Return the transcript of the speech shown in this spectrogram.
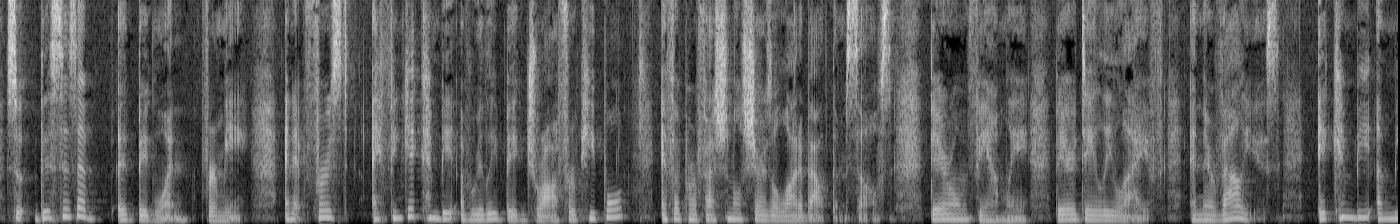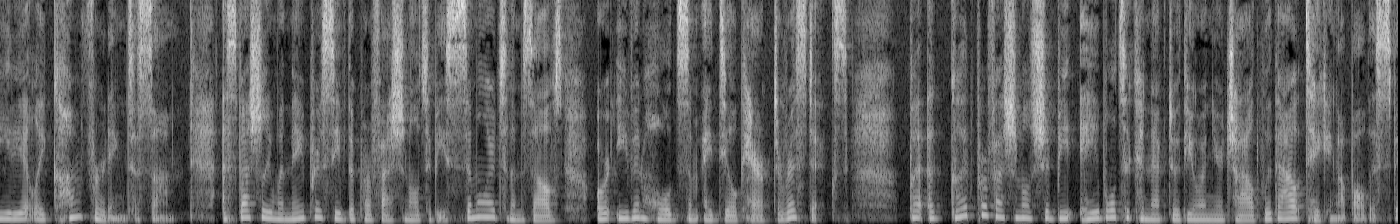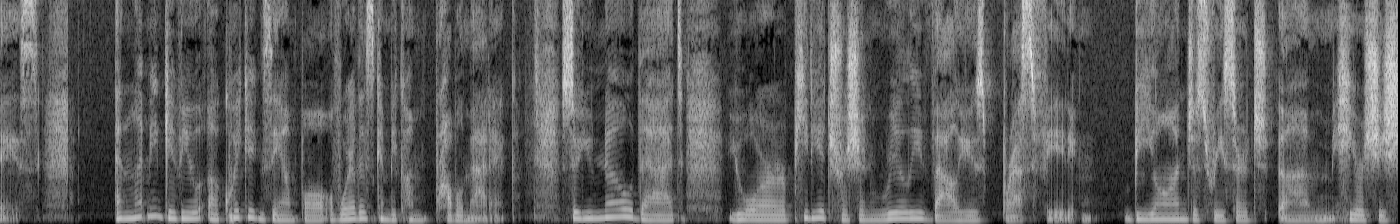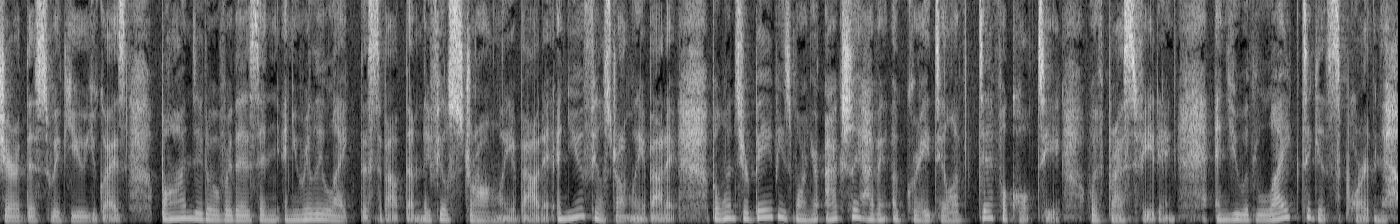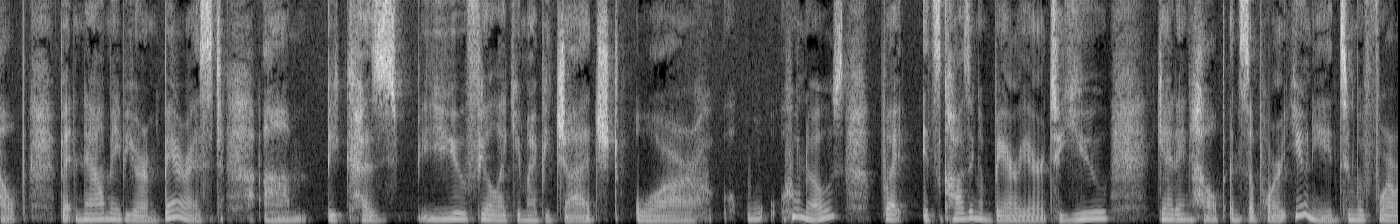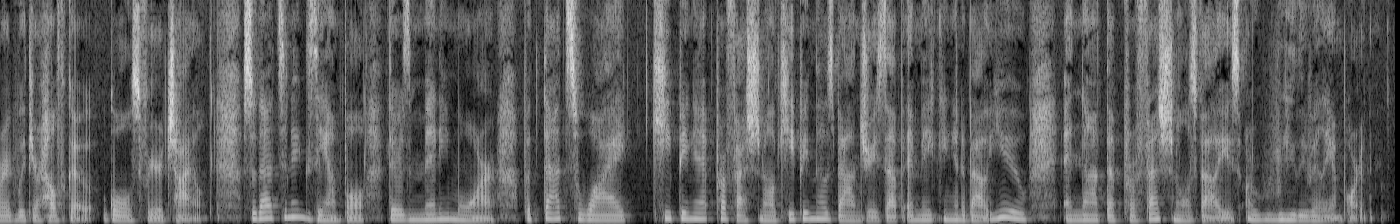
So, this is a, a big one for me. And at first, I think it can be a really big draw for people if a professional shares a lot about themselves, their own family, their daily life, and their values. It can be immediately comforting to some, especially when they perceive the professional to be similar to themselves or even hold some ideal characteristics. But a good professional should be able to connect with you and your child without taking up all this space. And let me give you a quick example of where this can become problematic. So, you know that your pediatrician really values breastfeeding beyond just research. Um, he or she shared this with you. You guys bonded over this and, and you really like this about them. They feel strongly about it and you feel strongly about it. But once your baby's born, you're actually having a great deal of difficulty with breastfeeding and you would like to get support and help. But now maybe you're embarrassed um, because you feel like you might be judged or who knows, but it's causing a barrier to you getting help and support you need to move forward with your health go- goals for your child. So that's an example. There's many more, but that's why keeping it professional, keeping those boundaries up and making it about you and not the professional's values are really really important.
